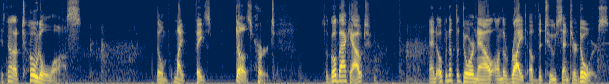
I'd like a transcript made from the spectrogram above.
it's not a total loss. Though my face does hurt. So go back out, and open up the door now on the right of the two center doors.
